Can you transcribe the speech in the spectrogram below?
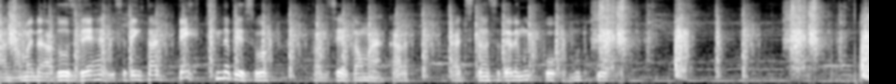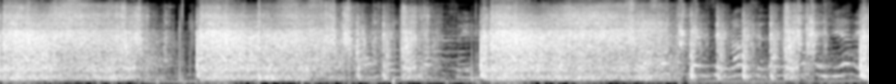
Ah, não, mas a dozer você tem que estar pertinho da pessoa pra acertar um na cara. A distância dela é muito pouca, muito curta. Não sei, não sei, não. Você tá me protegendo aí.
